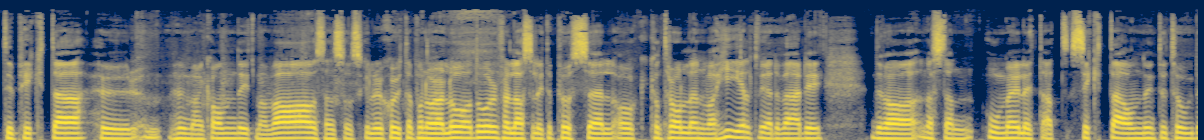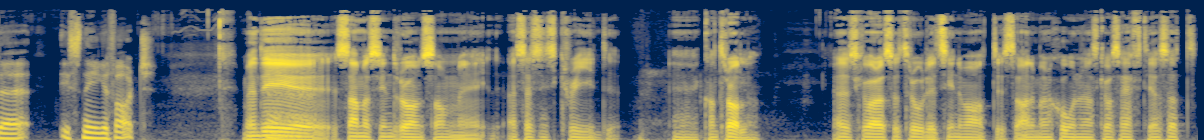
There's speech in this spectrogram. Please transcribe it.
depikta hur, hur man kom dit man var och sen så skulle du skjuta på några lådor för att lösa lite pussel och kontrollen var helt vedervärdig. Det var nästan omöjligt att sikta om du inte tog det i snigelfart. Men det är ju samma syndrom som eh, Assassin's Creed eh. Det ska vara så otroligt cinematiskt och animationerna ska vara så häftiga så att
